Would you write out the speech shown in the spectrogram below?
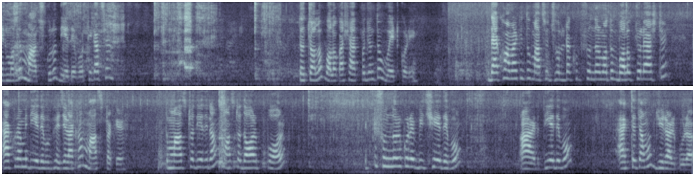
এর মধ্যে মাছগুলো দিয়ে দেব, ঠিক আছে? তো চলো বলক আসা আগ পর্যন্ত ওয়েট করি। দেখো আমার কিন্তু মাছের ঝোলটা খুব সুন্দর মতন বলক চলে আসছে। এখন আমি দিয়ে দেব ভেজে রাখা মাছটাকে। তো মাছটা দিয়ে দিলাম। মাছটা দেওয়ার পর একটু সুন্দর করে বিছিয়ে দেব। আর দিয়ে দেব একটা চামচ জিরার গুঁড়া।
